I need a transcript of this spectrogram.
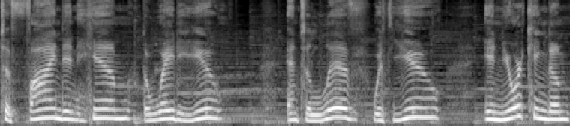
to find in Him the way to you, and to live with you in your kingdom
